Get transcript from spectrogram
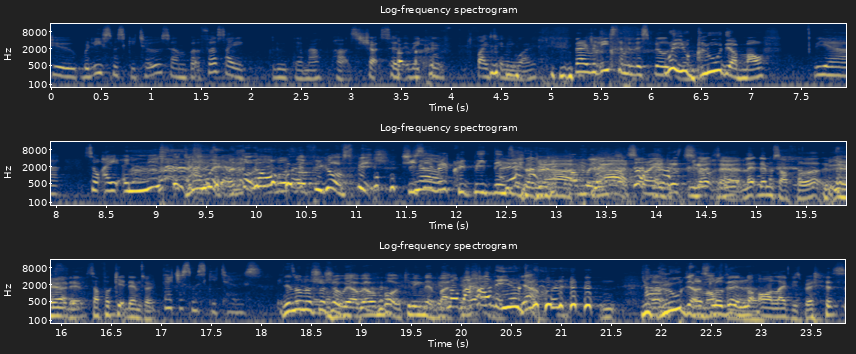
to release mosquitoes, um, but first I glued their mouth parts shut so that they couldn't bite anyone. then I released them in this building. Wait, you glue their mouth? Yeah, So I anesthetized Wait, I them. thought it was a figure of speech. She No. said very creepy things in a very Yeah, calm way. yeah. That's fine. Like, just, you know, uh, let them suffer. Yeah. Them, suffocate them. Sorry. They're just mosquitoes. No, no, no, sure, sure. We are, we are on board with killing them. But, No, but how did you Yeah. glue? You glued them Her mouth slogan: together. "Not all life is precious."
